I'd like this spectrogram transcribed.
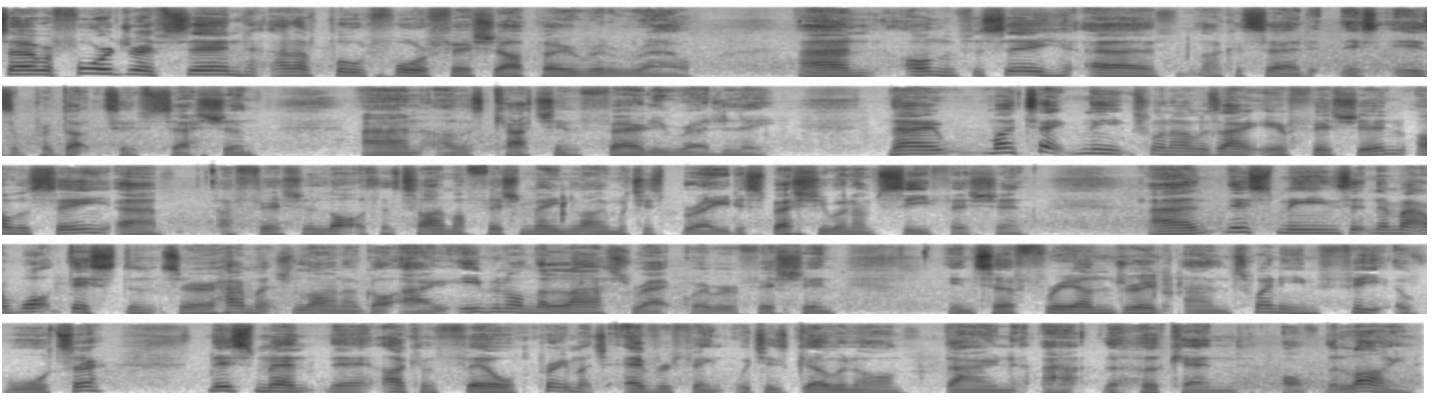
So we're four drifts in and I've pulled four fish up over the rail. And on the sea, uh, like I said, this is a productive session and I was catching fairly readily. Now, my techniques when I was out here fishing, obviously, uh, I fish a lot of the time, I fish mainline, which is braid, especially when I'm sea fishing. And this means that no matter what distance or how much line I got out, even on the last wreck where we we're fishing into 320 feet of water, this meant that I can feel pretty much everything which is going on down at the hook end of the line.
